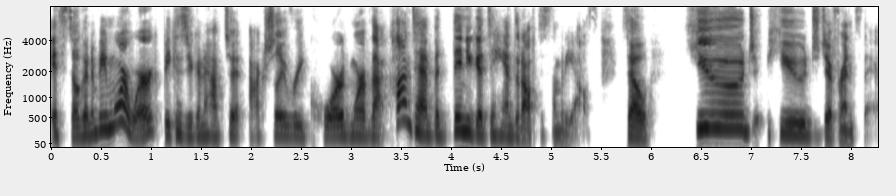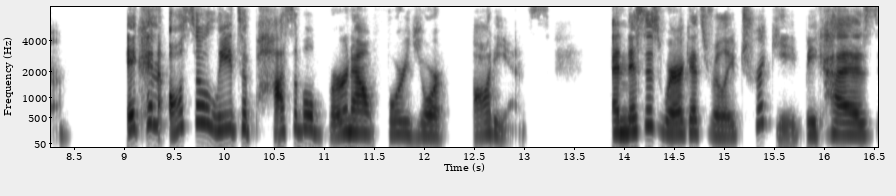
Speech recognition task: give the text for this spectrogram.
It's still going to be more work because you're going to have to actually record more of that content, but then you get to hand it off to somebody else. So, huge, huge difference there. It can also lead to possible burnout for your audience. And this is where it gets really tricky because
